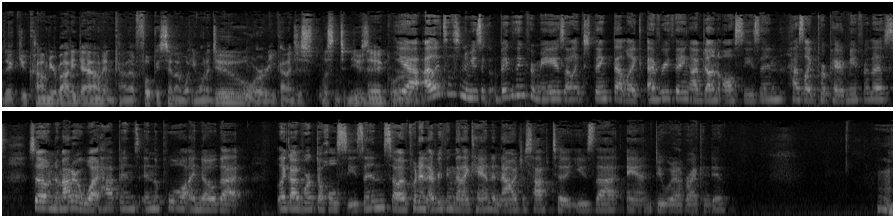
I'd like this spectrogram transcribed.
do you calm your body down and kind of focus in on what you want to do, or do you kind of just listen to music? Or yeah, I like to listen to music. A big thing for me is I like to think that like everything I've done all season has like prepared me for this. So no matter what happens in the pool, I know that like I've worked a whole season, so I've put in everything that I can, and now I just have to use that and do whatever I can do. Hmm.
